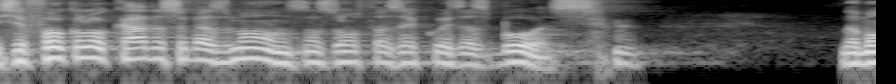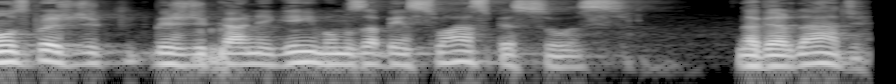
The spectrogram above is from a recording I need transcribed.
E se for colocado sobre as mãos, nós vamos fazer coisas boas. Não vamos prejudicar ninguém, vamos abençoar as pessoas. Na é verdade,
